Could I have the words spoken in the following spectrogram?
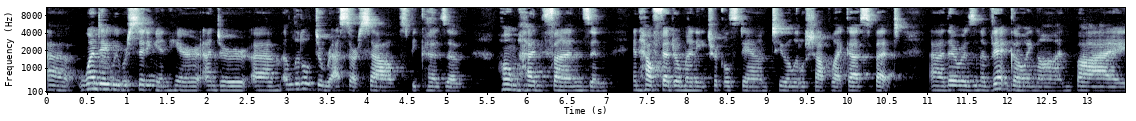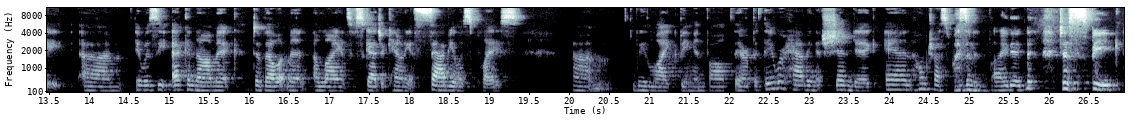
uh, one day we were sitting in here under um, a little duress ourselves because of home HUD funds and and how federal money trickles down to a little shop like us, but. Uh, there was an event going on by um, it was the Economic Development Alliance of Skagit County, a fabulous place. Um, we like being involved there, but they were having a shindig, and Home Trust wasn't invited to speak.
